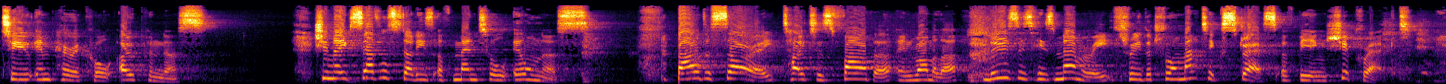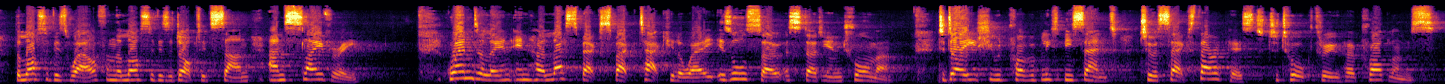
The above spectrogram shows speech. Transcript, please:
to empirical openness. She makes several studies of mental illness. Baldassare, Tito's father in Romola, loses his memory through the traumatic stress of being shipwrecked the loss of his wealth and the loss of his adopted son, and slavery. Gwendolen, in her less spectacular way, is also a study in trauma. Today, she would probably be sent to a sex therapist to talk through her problems.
